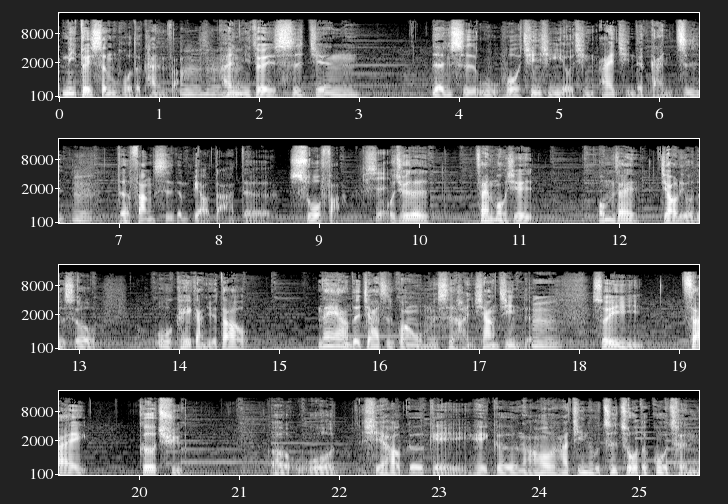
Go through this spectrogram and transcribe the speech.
你对生活的看法，嗯哼，还有你对世间人事物或亲情、友情、爱情的感知，嗯，的方式跟表达的说法，是，我觉得在某些我们在交流的时候，我可以感觉到那样的价值观我们是很相近的，嗯，所以在歌曲，呃，我。写好歌给黑哥，然后他进入制作的过程，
